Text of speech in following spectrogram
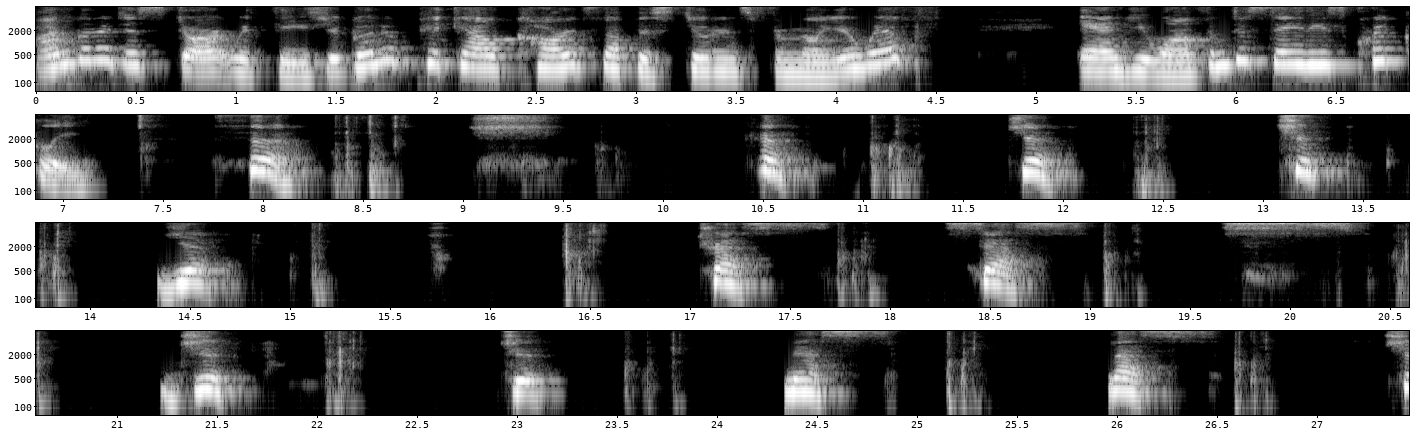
I'm going to just start with these. You're going to pick out cards that the student's familiar with, and you want them to say these quickly. Th, sh, k, j, ch, y, tress, ses, s, j, j, ness, less, ch,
